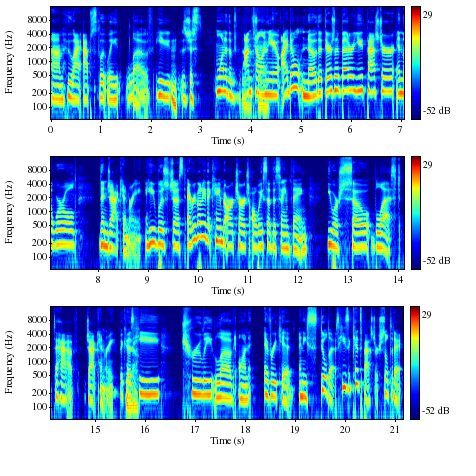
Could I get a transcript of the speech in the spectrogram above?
um, who I absolutely love. He was just one of the, I'm telling Jack. you, I don't know that there's a better youth pastor in the world than Jack Henry. He was just, everybody that came to our church always said the same thing. You are so blessed to have Jack Henry because Yeah. he truly loved on every kid and he still does. He's a kids pastor still today.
